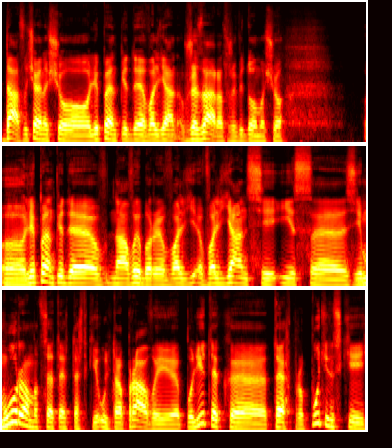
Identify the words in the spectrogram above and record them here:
Да, звичайно, що Ліпен піде в альянс вже зараз. Вже відомо, що е, Ліпен піде на вибори в, аль... в альянсі із Зімуром. Це теж, теж такий ультраправий політик, теж пропутінський.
